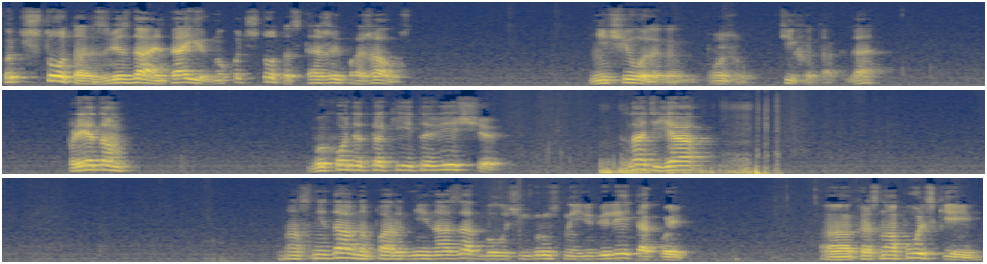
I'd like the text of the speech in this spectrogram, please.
хоть что-то, звезда Альтаир, ну хоть что-то скажи, пожалуйста. Ничего, так, может, тихо так, да. При этом выходят какие-то вещи. Знаете, я У нас недавно, пару дней назад, был очень грустный юбилей такой, э, Краснопольский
